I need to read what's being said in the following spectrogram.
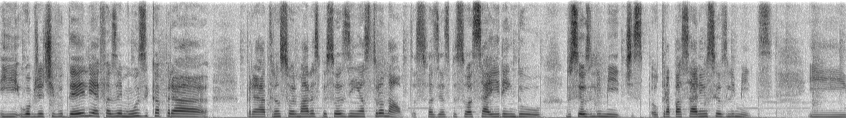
E o objetivo dele é fazer música para para transformar as pessoas em astronautas, fazer as pessoas saírem do, dos seus limites, ultrapassarem os seus limites. E,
